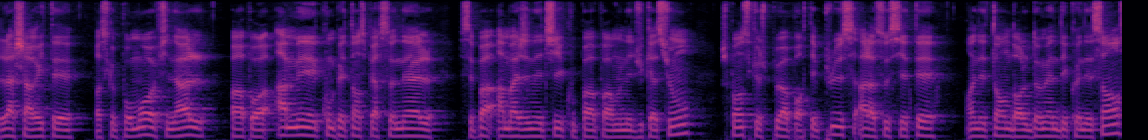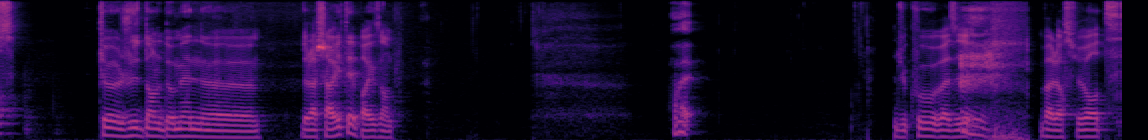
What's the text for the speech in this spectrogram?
la charité. Parce que pour moi au final, par rapport à mes compétences personnelles, je sais pas à ma génétique ou par rapport à mon éducation, je pense que je peux apporter plus à la société en étant dans le domaine des connaissances que juste dans le domaine de la charité par exemple. Ouais. Du coup, vas-y, valeur suivante.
